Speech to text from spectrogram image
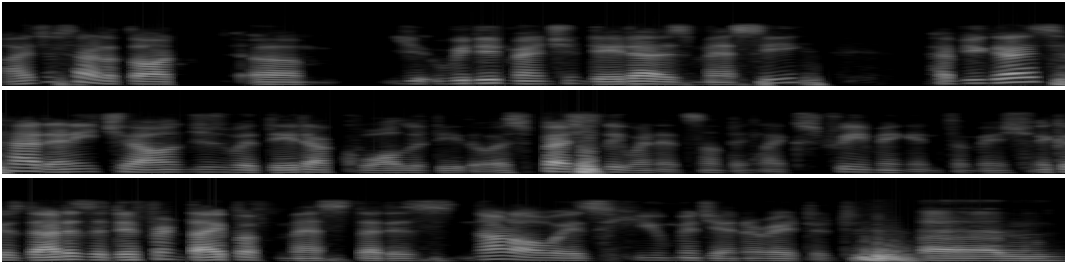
I just had a thought. Um, you, we did mention data is messy Have you guys had any challenges with data quality though, especially when it's something like streaming information? Because that is a different type of mess that is not always human generated. Um,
